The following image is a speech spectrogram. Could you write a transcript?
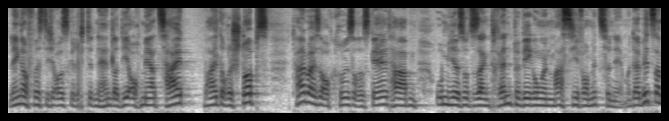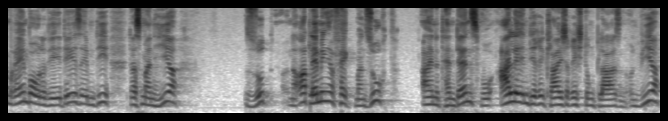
längerfristig ausgerichteten Händler, die auch mehr Zeit, weitere Stops, teilweise auch größeres Geld haben, um hier sozusagen Trendbewegungen massiver mitzunehmen. Und der Witz am Rainbow oder die Idee ist eben die, dass man hier so eine Art Lemming-Effekt, man sucht eine Tendenz, wo alle in die gleiche Richtung blasen. Und wir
